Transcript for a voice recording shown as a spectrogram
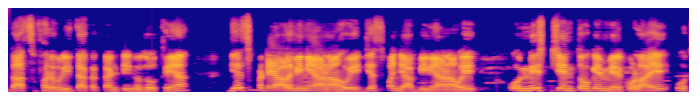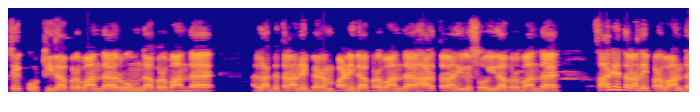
10 ਫਰਵਰੀ ਤੱਕ ਕੰਟੀਨਿਊਸ ਉੱਥੇ ਆ। ਜਿਸ ਪਟਿਆਲਵੀ ਨੇ ਆਣਾ ਹੋਏ, ਜਿਸ ਪੰਜਾਬੀ ਨੇ ਆਣਾ ਹੋਏ, ਉਹ ਨਿਸ਼ਚਿੰਤ ਹੋ ਕੇ ਮੇਰੇ ਕੋਲ ਆਏ। ਉੱਥੇ ਕੋਠੀ ਦਾ ਪ੍ਰਬੰਧ ਹੈ, ਰੂਮ ਦਾ ਪ੍ਰਬੰਧ ਹੈ, ਅਲੱਗ ਤਰ੍ਹਾਂ ਦੇ ਗਰਮ ਪਾਣੀ ਦਾ ਪ੍ਰਬੰਧ ਹੈ, ਹਰ ਤਰ੍ਹਾਂ ਦੀ ਰਸੋਈ ਦਾ ਪ੍ਰਬੰਧ ਹੈ। ਸਾਰੀਆਂ ਤਰ੍ਹਾਂ ਦੇ ਪ੍ਰਬੰਧ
